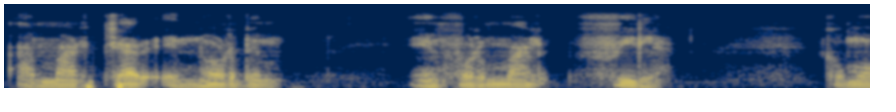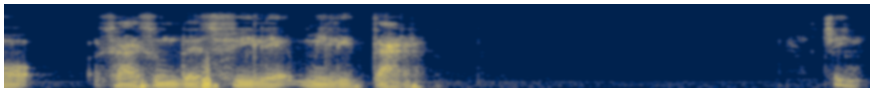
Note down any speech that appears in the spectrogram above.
a marchar en orden, en formar fila, como o sea, es un desfile militar. Sí,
